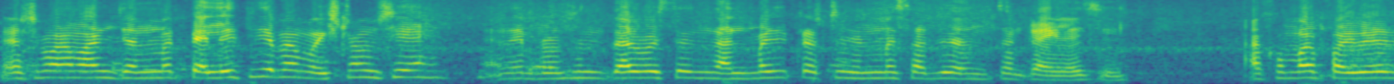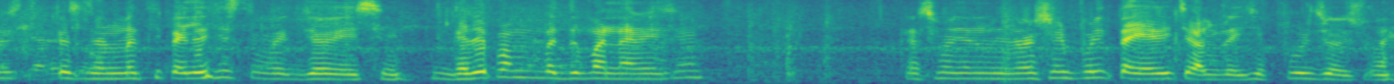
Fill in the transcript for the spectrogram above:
કૃષ્ણ મારો જન્મ પહેલેથી જ અમે વૈષ્ણવ છે અને બ્રહ્મ દર વર્ષે નાનપણથી કૃષ્ણ જન્મ સાથે સંકળાયેલા છે આખો મારો પરિવાર જન્મથી પહેલેથી જ જોઈએ છે. ઘરે પણ બધું બનાવે છે. કૃષ્ણ જન્મ જન્માષ્ટમી પૂરી તૈયારી ચાલુ રહી છે. ફૂલ જોશમાં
